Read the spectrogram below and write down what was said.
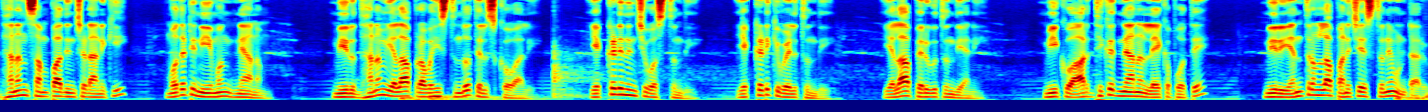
ధనం సంపాదించడానికి మొదటి నియమం జ్ఞానం. మీరు ధనం ఎలా ప్రవహిస్తుందో తెలుసుకోవాలి. ఎక్కడి నుంచి వస్తుంది? ఎక్కడికి వెళుతుంది? ఎలా పెరుగుతుంది అని. మీకు ఆర్థిక జ్ఞానం లేకపోతే మీరు యంత్రంలా పనిచేస్తూనే ఉంటారు.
